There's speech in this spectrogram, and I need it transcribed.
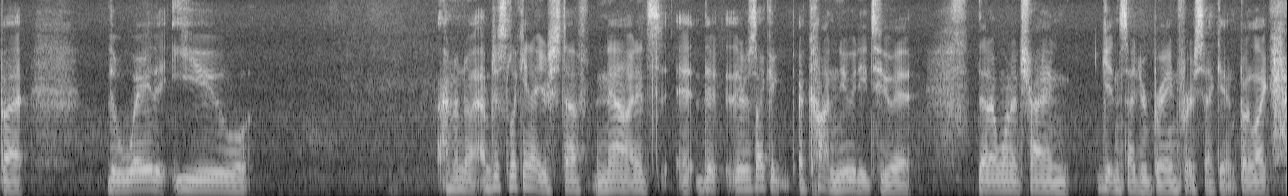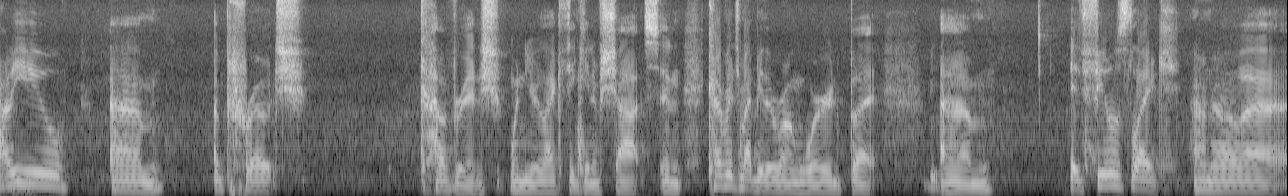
but the way that you. I don't know. I'm just looking at your stuff now, and it's it, there, there's like a, a continuity to it that I want to try and get inside your brain for a second. But like, how do you um, approach coverage when you're like thinking of shots and coverage might be the wrong word but um it feels like i don't know uh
